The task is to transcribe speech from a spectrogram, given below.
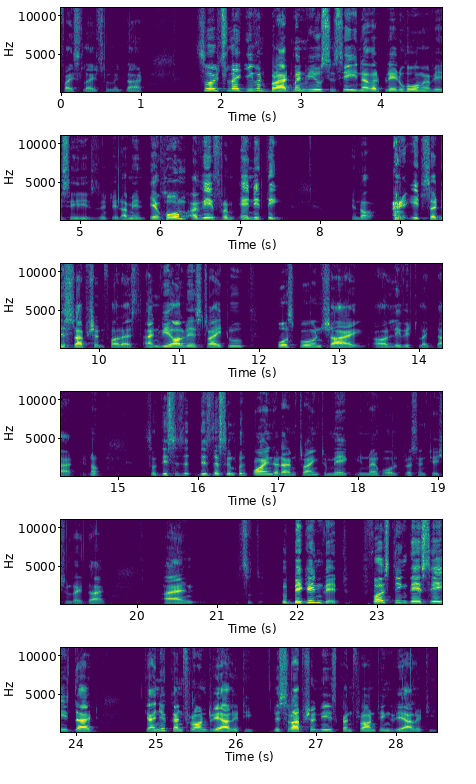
five slides and like that. So it's like even Bradman, we used to say he never played home away series, isn't it? I mean, a home away from anything, you know, it's a disruption for us. And we always try to postpone, shy, or leave it like that, you know. So this is, a, this is the simple point that I'm trying to make in my whole presentation like that. And so to begin with, first thing they say is that, can you confront reality? Disruption is confronting reality,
